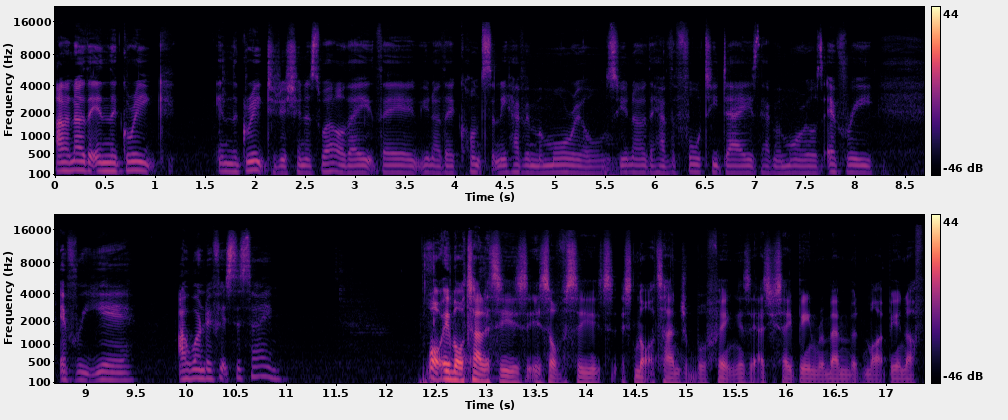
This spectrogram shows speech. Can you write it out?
And I know that in the Greek in the Greek tradition as well, they they you know they're constantly having memorials. You know, they have the forty days. They have memorials every every year. I wonder if it's the same. Well, immortality is, is obviously it's, it's not a tangible thing, is it? As you say, being remembered might be enough.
